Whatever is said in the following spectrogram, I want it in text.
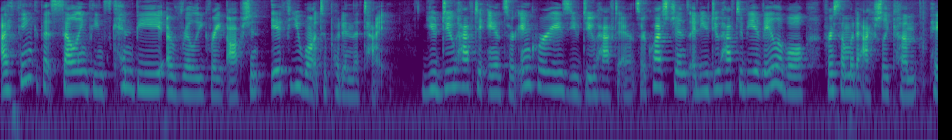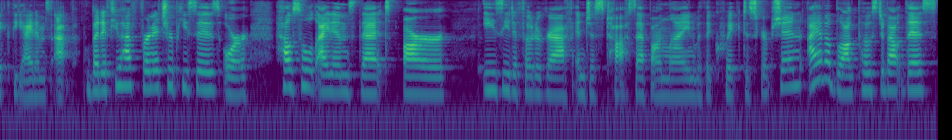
I think that selling things can be a really great option if you want to put in the time. You do have to answer inquiries, you do have to answer questions, and you do have to be available for someone to actually come pick the items up. But if you have furniture pieces or household items that are easy to photograph and just toss up online with a quick description. I have a blog post about this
